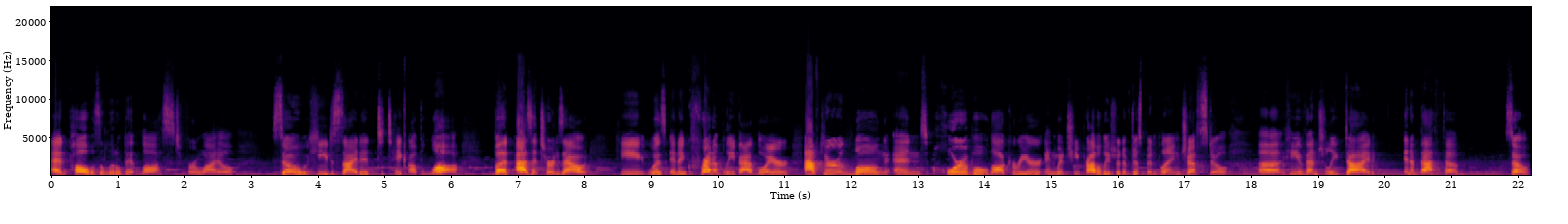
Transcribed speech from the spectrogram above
and Paul was a little bit lost for a while. So he decided to take up law. But as it turns out, he was an incredibly bad lawyer. After a long and horrible law career in which he probably should have just been playing chess still, uh, he eventually died in a bathtub. So,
